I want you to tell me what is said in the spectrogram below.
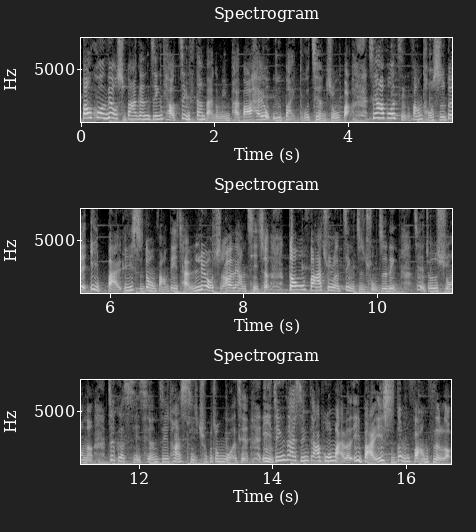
包括六十八根金条、近三百个名牌包，还有五百多件珠宝。新加坡警方同时对一百一十栋房地产、六十二辆汽车都发出了禁止处置令。这也就是说呢，这个洗钱集团洗出中国的钱，已经在新加坡买了一百一十栋房子了，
